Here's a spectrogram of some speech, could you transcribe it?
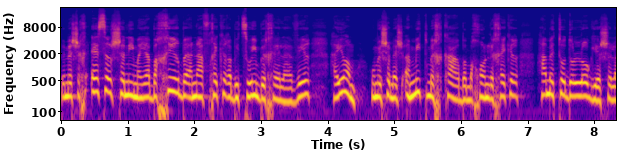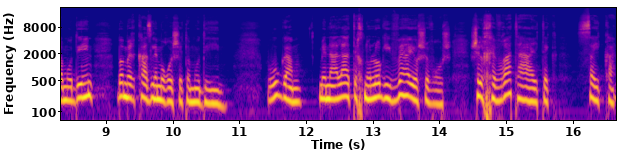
במשך עשר שנים היה בכיר בענף חקר הביצועים בחיל האוויר, היום הוא משמש עמית מחקר במכון לחקר המתודולוגיה של המודיעין במרכז למורשת המודיעין. והוא גם מנהלה הטכנולוגי והיושב ראש של חברת ההייטק סייקן.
